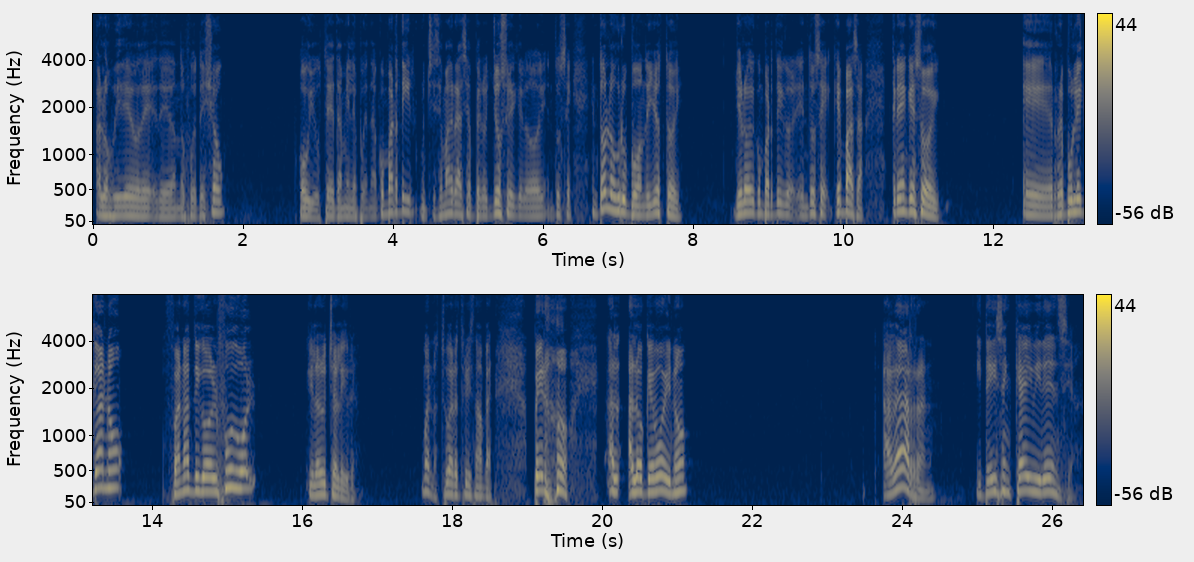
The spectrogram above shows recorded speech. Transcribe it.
a los videos de, Dando Fuerte Show. Obvio, ustedes también le pueden compartir. Muchísimas gracias, pero yo soy el que lo doy. Entonces, en todos los grupos donde yo estoy, yo lo doy compartir. Entonces, ¿qué pasa? ¿Creen que soy eh, republicano, fanático del fútbol y la lucha libre? Bueno, of three is not bad. Pero a, a lo que voy, ¿no? Agarran y te dicen que hay evidencia.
